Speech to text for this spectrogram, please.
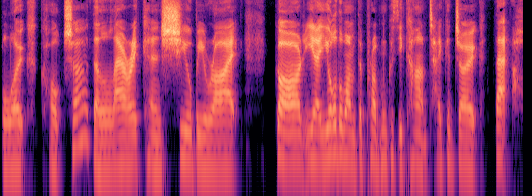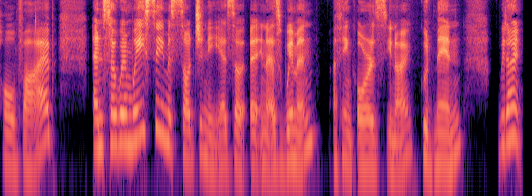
bloke culture, the larrikin, she'll be right. God, you know, you're the one with the problem because you can't take a joke, that whole vibe. And so when we see misogyny as a, you know, as women, I think, or as, you know, good men, we don't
